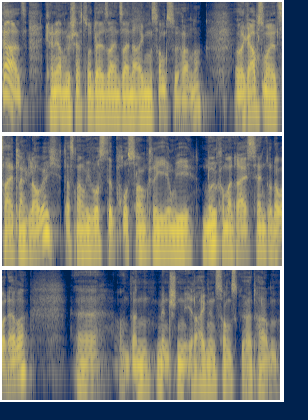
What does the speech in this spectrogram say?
Ja, es kann ja auch ein Geschäftsmodell sein, seine eigenen Songs zu hören. Ne? Also da gab es mal eine Zeit lang, glaube ich, dass man irgendwie wusste, pro Song kriege ich irgendwie 0,3 Cent oder whatever. Äh, und dann Menschen ihre eigenen Songs gehört haben.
